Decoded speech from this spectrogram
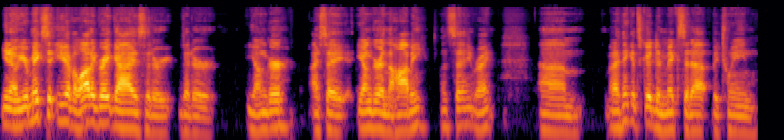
You know, you're mixing. You have a lot of great guys that are that are younger. I say younger in the hobby. Let's say right. Um, but I think it's good to mix it up between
